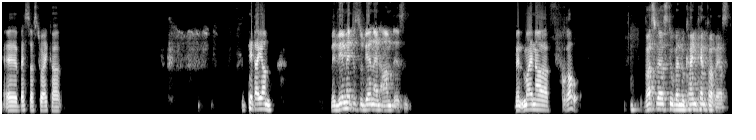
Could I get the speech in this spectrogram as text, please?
Äh, bester Striker. Peter Jan. Mit wem hättest du gerne ein Abendessen? Mit meiner Frau. Was wärst du, wenn du kein Kämpfer wärst?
